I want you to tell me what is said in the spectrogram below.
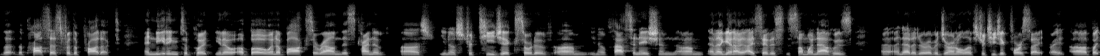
the, the process for the product and needing to put you know a bow and a box around this kind of uh, you know strategic sort of um, you know fascination. Um, and again, I, I, say this to someone now who's an editor of a journal of strategic foresight, right? Uh, but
